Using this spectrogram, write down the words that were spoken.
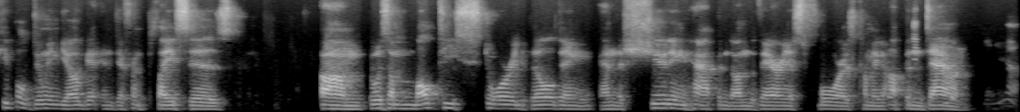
people doing yoga in different places. Um, it was a multi-storied building, and the shooting happened on the various floors coming up and down. Yeah.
